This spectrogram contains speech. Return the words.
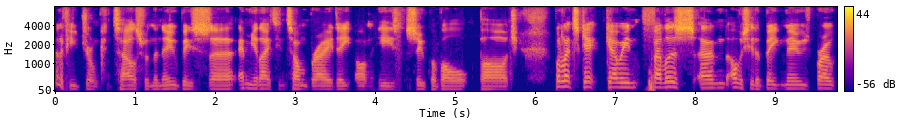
and a few drunken tales from the newbies uh, emulating Tom Brady on his Super Bowl barge. But let's get going, fellas. And obviously, the big news broke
